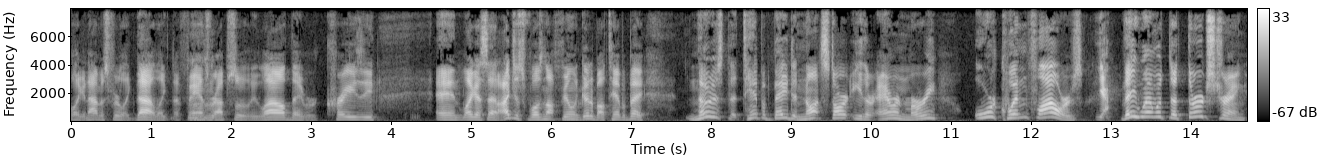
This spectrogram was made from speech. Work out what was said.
like an atmosphere like that. Like the fans were absolutely loud, they were crazy, and like I said, I just was not feeling good about Tampa Bay. Notice that Tampa Bay did not start either Aaron Murray or Quinton Flowers. yeah. They went with the third string.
